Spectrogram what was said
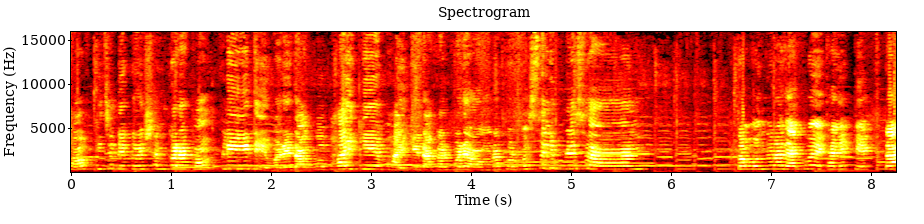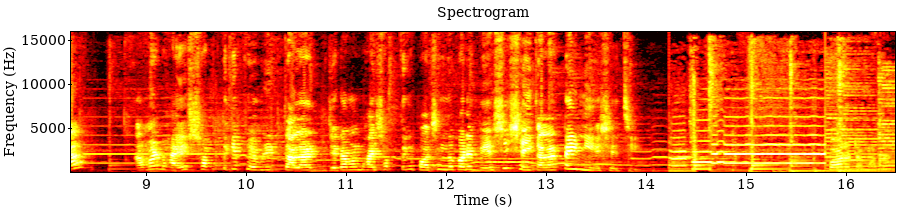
সবকিছু ডেকোরেশন করা কমপ্লিট এবারে ডাকবো ভাইকে। ভাইকে ডাকার পরে আমরা করব সেলিব্রেশন তো বন্ধুরা, দেখো এখানে কেকটা আমার ভাইয়ের সব থেকে ফেভারিট কালার যেটা আমার ভাই সব থেকে পছন্দ করে বেশি, সেই কালারটাই নিয়ে এসেছি। বড়টা মাথা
